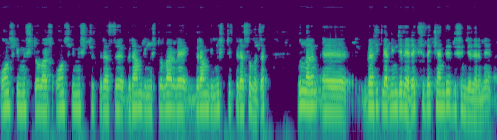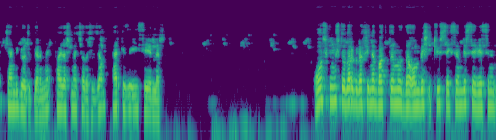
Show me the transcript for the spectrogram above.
ons gümüş dolar, ons gümüş Türk lirası, gram gümüş dolar ve gram gümüş Türk lirası olacak. Bunların e, grafiklerini inceleyerek size kendi düşüncelerimi, kendi gördüklerimi paylaşmaya çalışacağım. Herkese iyi seyirler. Ons gümüş dolar grafiğine baktığımızda 15.281 seviyesinin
